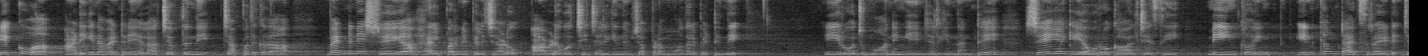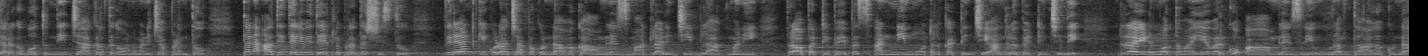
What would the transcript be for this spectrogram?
ఎక్కువ అడిగిన వెంటనే ఎలా చెప్తుంది చెప్పదు కదా. వెంటనే శ్రేయ హెల్పర్ని పిలిచాడు. ఆవిడ వచ్చి జరిగింది చెప్పడం మొదలుపెట్టింది. ఈరోజు మార్నింగ్ ఏం జరిగిందంటే శ్రేయకి ఎవరో కాల్ చేసి మీ ఇంట్లో ఇన్కమ్ ట్యాక్స్ రైడ్ జరగబోతుంది జాగ్రత్తగా ఉండమని చెప్పడంతో తన అతి తెలివితేటలు ప్రదర్శిస్తూ విరాట్కి కూడా చెప్పకుండా ఒక అంబులెన్స్ మాట్లాడించి బ్లాక్ మనీ ప్రాపర్టీ పేపర్స్ అన్ని మూటలు కట్టించి అందులో పెట్టించింది. రైడ్ మొత్తం అయ్యే వరకు ఆ అంబులెన్స్ని ఊరంతా ఆగకుండా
